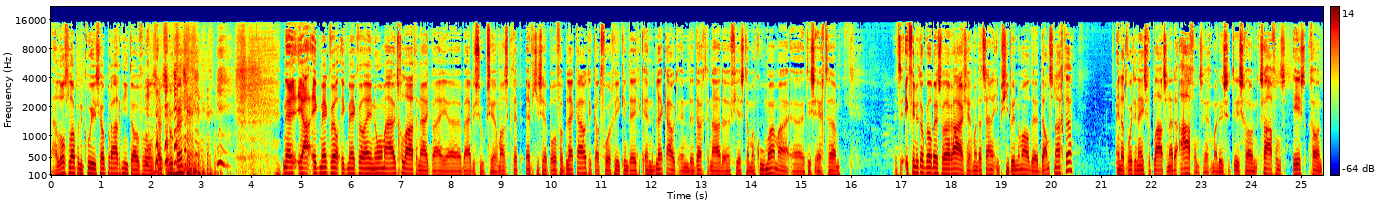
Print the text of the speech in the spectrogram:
Nou, loslopende koeien, zo praat ik niet over onze bezoekers. Nee, ja, ik merk wel, ik merk wel een enorme uitgelatenheid bij, eh, bij bezoek. Zeg maar. Als ik het heb, eventjes heb over Blackout. Ik had vorige weekend deed ik en de Blackout en de dag daarna de Fiesta Macumba. Maar eh, het is echt... ehm, het, ik vind het ook wel best wel raar, zeg maar. Dat zijn in principe normaal de dansnachten. En dat wordt ineens verplaatst naar de avond, zeg maar. Dus het is gewoon s'avonds eerst gewoon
